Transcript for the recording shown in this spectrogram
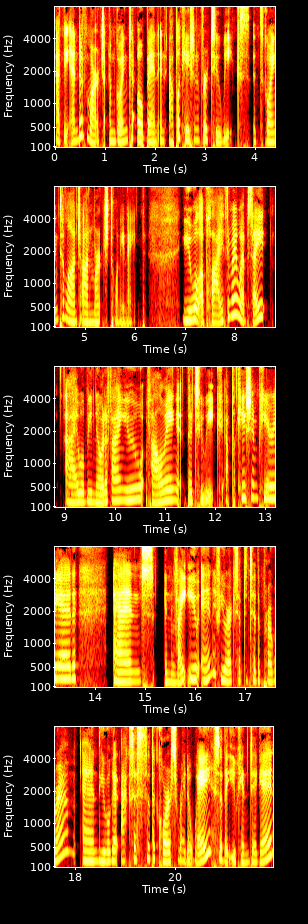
At the end of March, I'm going to open an application for two weeks. It's going to launch on March 29th. You will apply through my website. I will be notifying you following the two week application period. And invite you in if you are accepted to the program, and you will get access to the course right away so that you can dig in.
